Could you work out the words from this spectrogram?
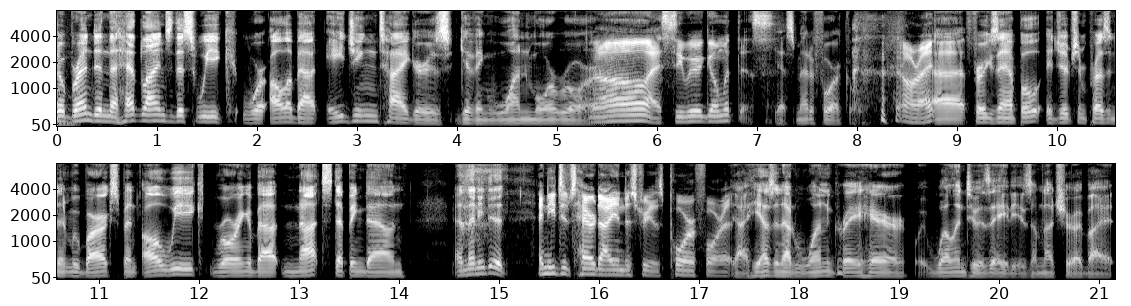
So, Brendan, the headlines this week were all about aging tigers giving one more roar. Oh, I see where you're going with this. Yes, metaphorically. All right. Uh, for example, Egyptian President Mubarak spent all week roaring about not stepping down, and then he did. and Egypt's hair dye industry is poor for it. Yeah, he hasn't had one gray hair well into his 80s. I'm not sure I buy it.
